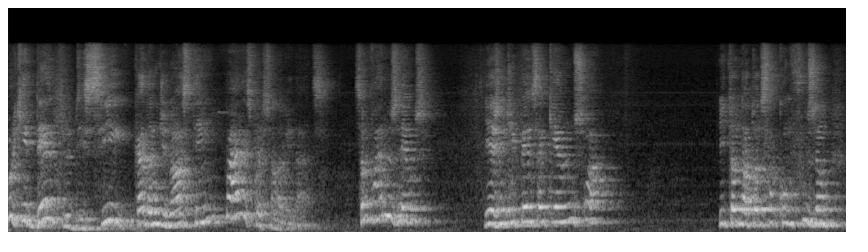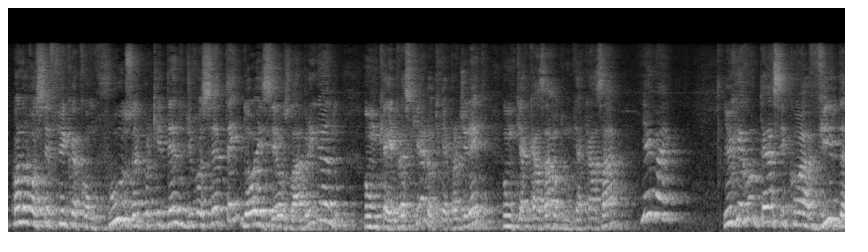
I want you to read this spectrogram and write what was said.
Porque dentro de si, cada um de nós tem várias personalidades. São vários eus. E a gente pensa que é um só. Então dá toda essa confusão. Quando você fica confuso é porque dentro de você tem dois eus lá brigando. Um quer ir para a esquerda, outro quer ir para a direita, um quer casar, outro não quer casar, e aí vai. E o que acontece com a vida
